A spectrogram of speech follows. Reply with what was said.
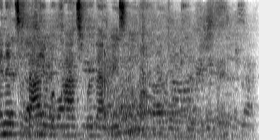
And it's a valuable class for that reason alone.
